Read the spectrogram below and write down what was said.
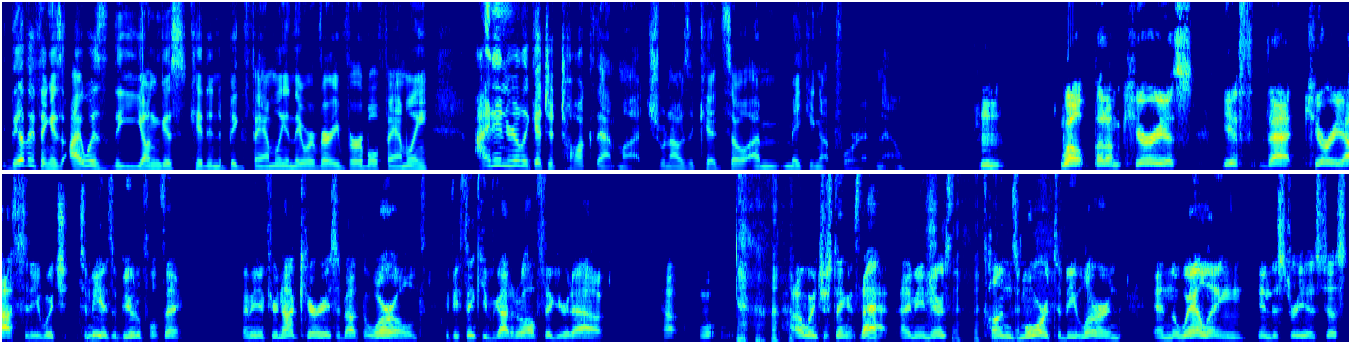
The other thing is, I was the youngest kid in a big family and they were a very verbal family. I didn't really get to talk that much when I was a kid. So I'm making up for it now. Hmm. Well, but I'm curious if that curiosity, which to me is a beautiful thing, I mean, if you're not curious about the world, if you think you've got it all figured out, how how interesting is that? I mean, there's tons more to be learned, and the whaling industry is just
